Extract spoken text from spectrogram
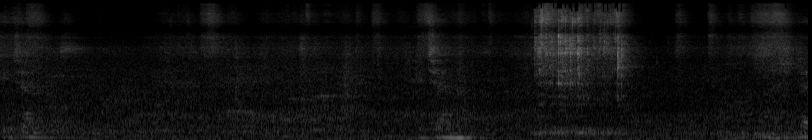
1円です1円のそして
